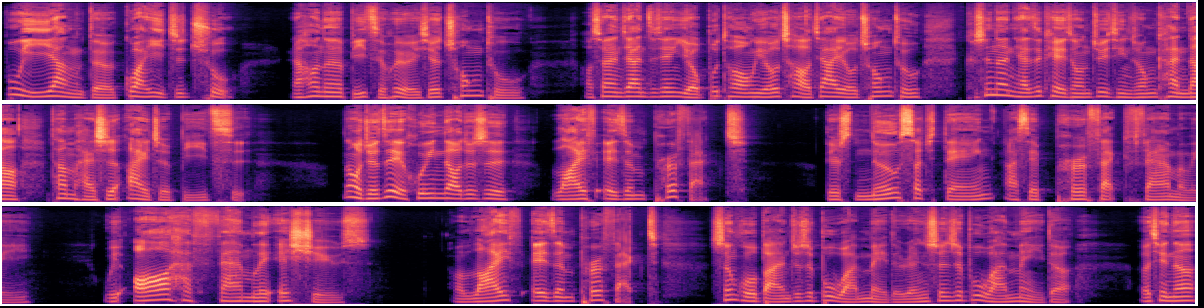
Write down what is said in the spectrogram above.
不一样的怪异之处，然后呢，彼此会有一些冲突。哦，虽然家人之间有不同、有吵架、有冲突，可是呢，你还是可以从剧情中看到他们还是爱着彼此。那我觉得这也呼应到，就是 Life isn't perfect. There's no such thing as a perfect family. We all have family issues. 哦 Life isn't perfect. 生活本来就是不完美的，人生是不完美的。而且呢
